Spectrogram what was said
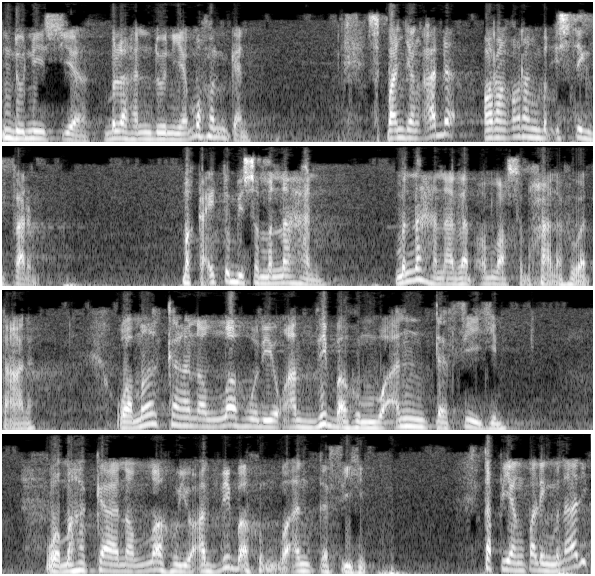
Indonesia, belahan dunia, mohonkan. Sepanjang ada orang-orang beristighfar, maka itu bisa menahan, menahan azab Allah Subhanahu wa taala. Wa ma Allahu liyu'adzibahum wa anta fihim. Wa ma Allahu yu'adzibahum wa anta fihim. Tapi yang paling menarik,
